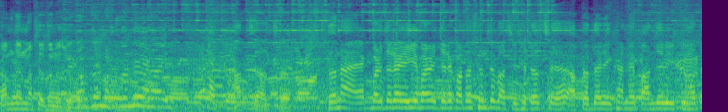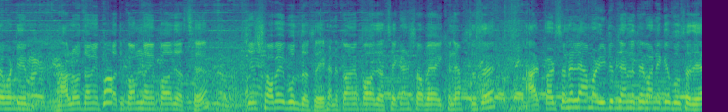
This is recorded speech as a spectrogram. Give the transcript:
রমজান মাসের জন্য শুধু? আচ্ছা আচ্ছা। তো না একবার যারা এইবার যেটা কথা শুনতে পাচ্ছি সেটা হচ্ছে আপনাদের এখানে পাঞ্জাবি একটু মোটামুটি ভালো দামে পাওয়া কম দামে পাওয়া যাচ্ছে। যে সবাই বলতেছে এখানে কমে পাওয়া যাচ্ছে এখানে সবাই এখানে আসতেছে। আর পার্সোনালি আমার ইউটিউব চ্যানেল থেকে অনেকে বলছে যে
